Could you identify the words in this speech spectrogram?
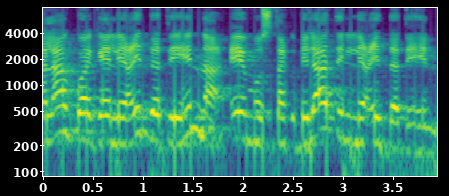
طلاق ورکه لعدتهن اي مستقبلات لعدتهن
